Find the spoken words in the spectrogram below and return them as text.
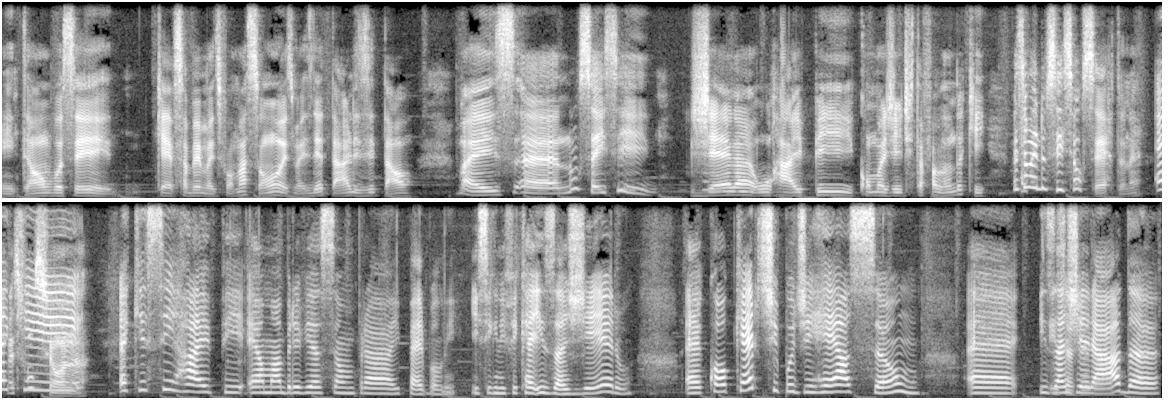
Então você quer saber mais informações, mais detalhes e tal. Mas é, não sei se gera o hype como a gente tá falando aqui. Mas também não sei se é o certo, né? É Mas que... funciona. É que se hype é uma abreviação para hipérbole e significa exagero, é, qualquer tipo de reação é, exagerada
